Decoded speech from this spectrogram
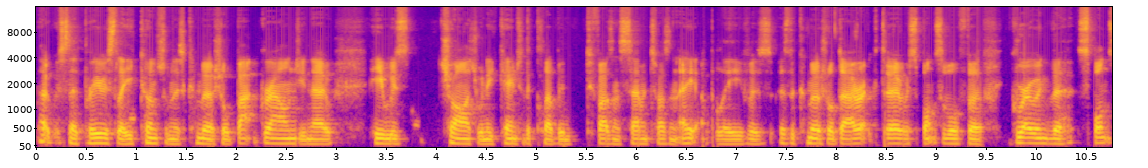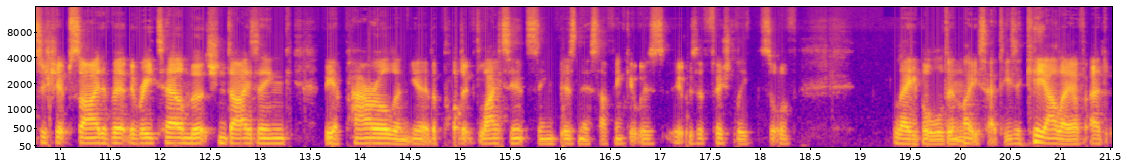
like we said previously, he comes from this commercial background. You know, he was charged when he came to the club in 2007, 2008, I believe, as, as the commercial director, responsible for growing the sponsorship side of it, the retail merchandising, the apparel, and you know the product licensing business. I think it was it was officially sort of labelled, and like you said, he's a key ally of Ed,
